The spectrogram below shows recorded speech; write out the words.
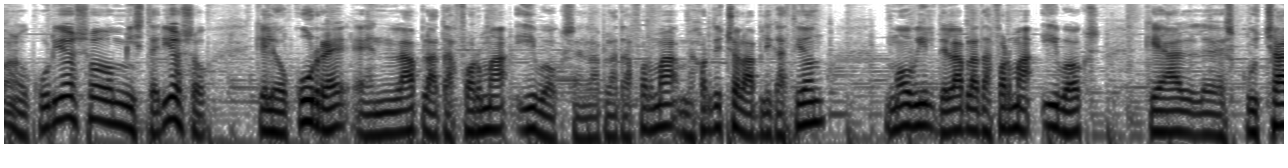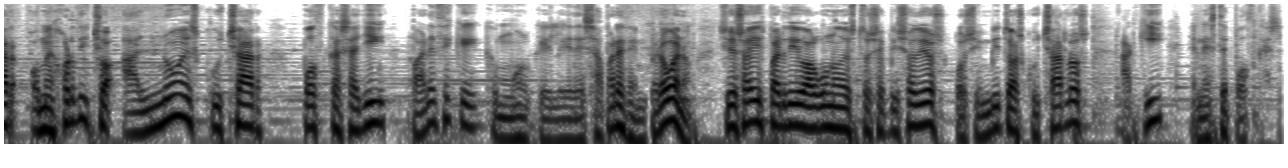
bueno, curioso, misterioso, que le ocurre en la plataforma Evox, en la plataforma, mejor dicho, la aplicación móvil de la plataforma Evox, que al escuchar, o mejor dicho, al no escuchar podcast allí, parece que como que le desaparecen. Pero bueno, si os habéis perdido alguno de estos episodios, os invito a escucharlos aquí en este podcast.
